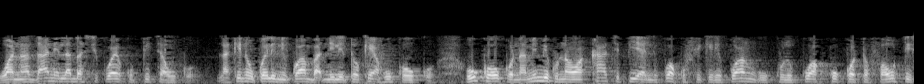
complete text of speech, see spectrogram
wanadhani labda sikuwahi kupita huko lakini ukweli ni kwamba nilitokea huko huko. Huko huko na mimi kuna wakati pia ilikuwa kufikiri kwangu kulikuwa kuko tofauti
